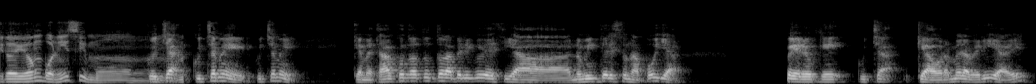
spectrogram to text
Tiro de guion buenísimo. Escucha, escúchame, escúchame. Que me estabas contando toda la película y decía, no me interesa una polla. Pero que, escucha, que ahora me la vería, ¿eh?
